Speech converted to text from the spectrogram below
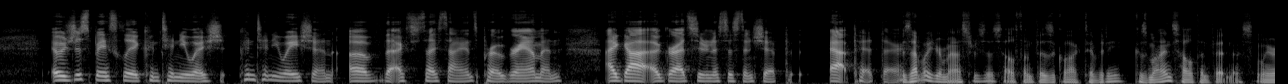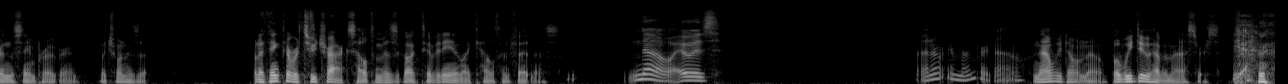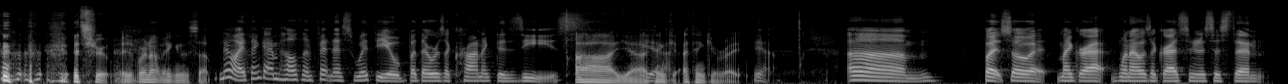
It was just basically a continuation continuation of the exercise science program, and I got a grad student assistantship at Pitt there. Is that what your master's is? Health and physical activity? Because mine's health and fitness, and we were in the same program. Which one is it? But I think there were two tracks: health and physical activity, and like health and fitness. No, it was. I don't remember now. Now we don't know, but we do have a master's. Yeah. it's true. It- We're not making this up. no, I think I'm health and fitness with you, but there was a chronic disease. Ah, yeah, I think I think you're right. Yeah. Um, but so at my grad when I was a grad student assistant,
